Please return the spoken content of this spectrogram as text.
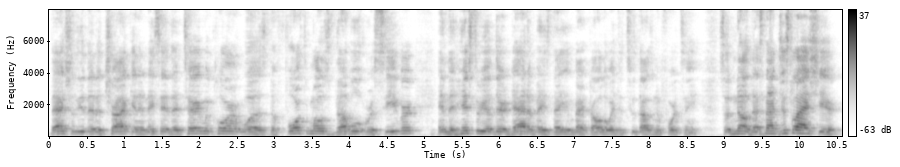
They actually did a tracking and they said that Terry McLaurin was the fourth most double receiver in the history of their database dating back all the way to 2014. So no, that's not just last year.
